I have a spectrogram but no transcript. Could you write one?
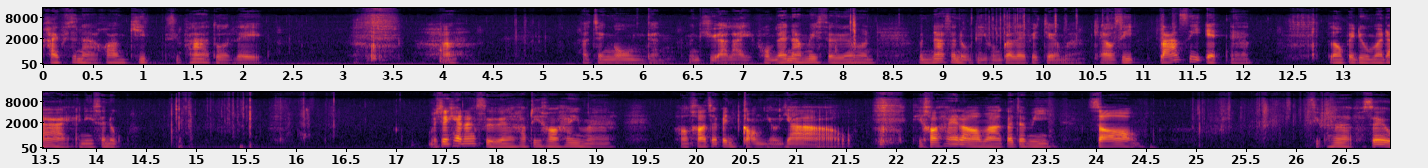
ไขปริศนาความคิด 15 ตัวเลขฮะอาจจะงงกัน มันคืออะไร ผมแนะนำไม่ซื้อมันมันน่าสนุกดีผมก็เลยไปเจอมา แถวซีร้านซีเอ็ดนะครับ ลองไปดูมาได้ อันนี้สนุก ไม่ใช่แค่หนังสือนะครับ ที่เขาให้มา ของเขาจะเป็นกล่องยาวๆ ที่เขาให้เรามาก็จะมีซองสิบห้าพัซเซล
